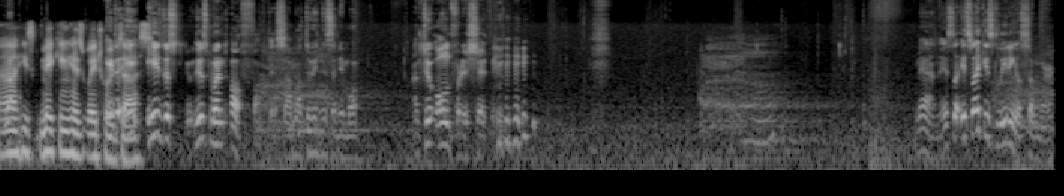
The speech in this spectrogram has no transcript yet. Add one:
Uh, he's making his way He, towards d- us. he, he just just went. Oh fuck this! I'm not doing this anymore. I'm too old for this shit. Man, it's like, it's like he's leading us somewhere.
